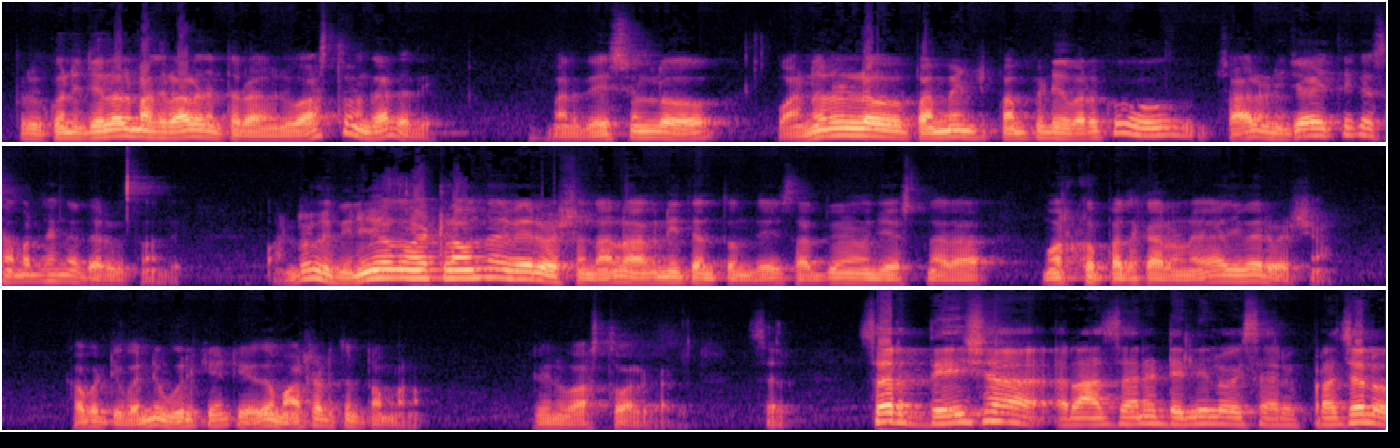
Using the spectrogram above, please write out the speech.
ఇప్పుడు కొన్ని జిల్లాలు మాకు రాలేదంటారు వాస్తవం కాదు అది. మన దేశంలో వనరుల్లో పంపించి పంపిణీ వరకు చాలా నిజాయితీగా సమర్థంగా జరుగుతుంది. వనరుల వినియోగం ఎట్లా ఉందో వేరే విషయం. దానిలో అవినీతి ఎంత ఉంది? సద్వినియోగం చేస్తున్నారా? మొరక పథకాలు ఉన్నాయో? అది వేరే విషయం. కాబట్టి ఇవన్నీ ఊరికేంటి? ఏదో మాట్లాడుతుంటాం మనం. దీని వాస్తవాలు కాదు. సార్ సార్ దేశ రాజధాని ఢిల్లీలో వేశారు. ప్రజలు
